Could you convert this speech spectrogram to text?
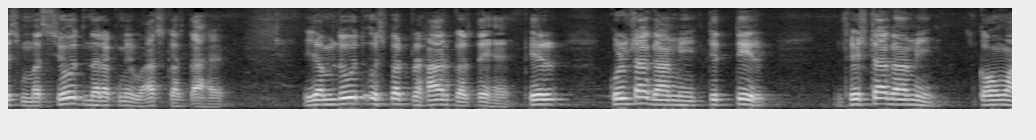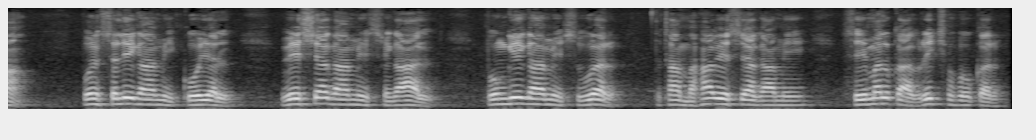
इस मत्स्योद नरक में वास करता है। यमदूत उस पर प्रहार करते हैं। फिर कुल्टागामी तित्तिर, धृष्टागामी, कौवा, पुंसलीगामी, कोयल, वेश्यागामी, श्रृंगाल, पुंगीगामी, सुअर तथा महावेश्यागामी, सेमल का वृक्ष होकर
